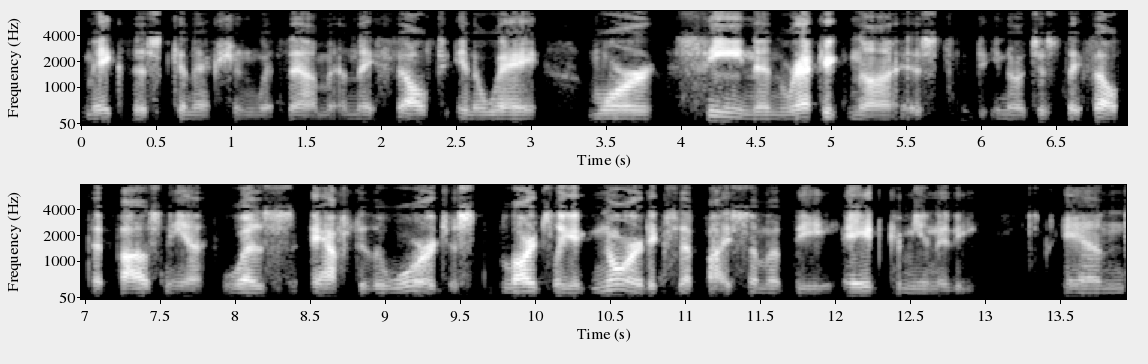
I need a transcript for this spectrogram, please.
make this connection with them, and they felt in a way more seen and recognized. You know, just they felt that Bosnia was after the war just largely ignored except by some of the aid community. And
